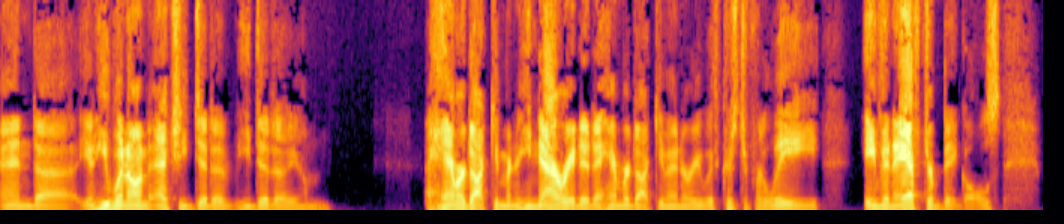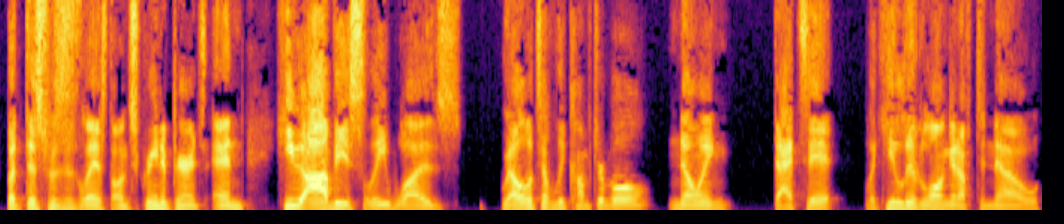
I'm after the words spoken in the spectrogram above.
and, uh, you know, he went on, actually did a, he did a, um, a Hammer documentary. He narrated a Hammer documentary with Christopher Lee even after Biggles, but this was his last on screen appearance. And he obviously was relatively comfortable knowing that's it. Like he lived long enough to know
